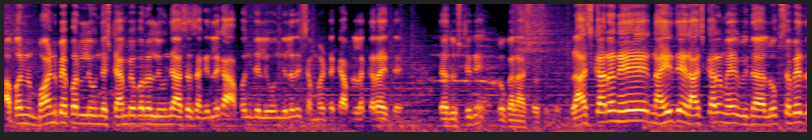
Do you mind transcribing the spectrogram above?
आपण बॉन्ड पेपर लिहून द्या स्टॅम्प पेपरवर लिहून द्या असं सांगितलं का? आपण जे लिहून दिलं ते शंभर टक्के आपल्याला करायचं आहे त्या दृष्टीने लोकांना आश्वासन देतो. राजकारण हे नाही ते राजकारण हे लोकसभेत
